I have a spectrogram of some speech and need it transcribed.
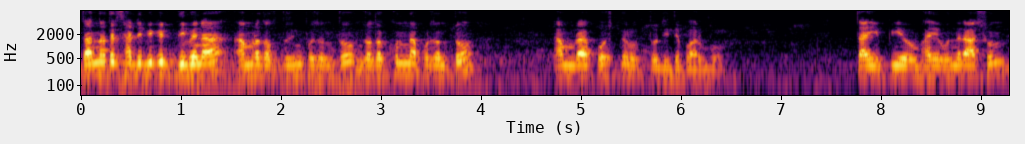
জান্নাতের সার্টিফিকেট দিবে না, আমরা ততদিন পর্যন্ত, যতক্ষণ না পর্যন্ত আমরা প্রশ্নের উত্তর দিতে পারব। তাই প্রিয় ভাই বোনেরা, আসুন,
